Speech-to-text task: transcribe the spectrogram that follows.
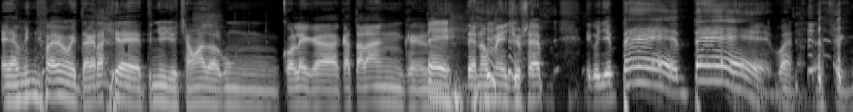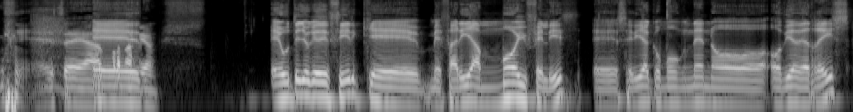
eh, a mí me fai moita gracia, e teño yo chamado a algún colega catalán que, pe. de nome Josep, digo, Pe, Pe, bueno, en fin, esa é a eh, formación. Eh, Eu teño que dicir que me faría moi feliz, eh, sería como un neno o Día de Reis,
